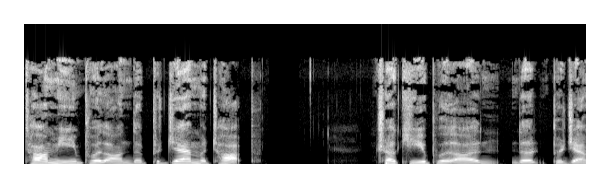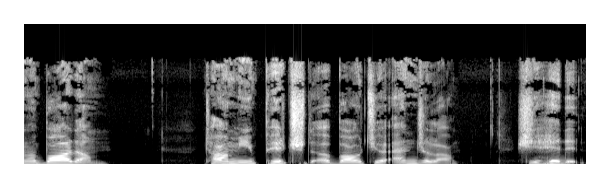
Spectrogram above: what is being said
Tommy put on the pajama top. Chuckie put on the pajama bottom. Tommy pitched a ball to Angela. She hit it.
